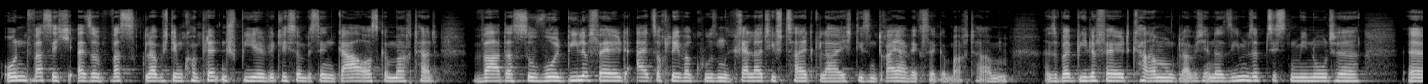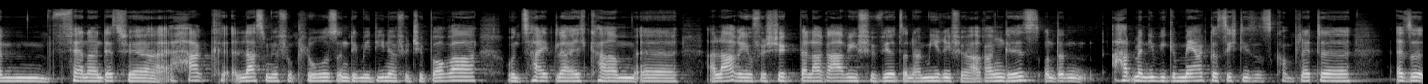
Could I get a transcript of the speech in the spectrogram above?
Und was ich, also was, glaube ich, dem kompletten Spiel wirklich so ein bisschen gar ausgemacht hat, war, dass sowohl Bielefeld als auch Leverkusen relativ zeitgleich diesen Dreierwechsel gemacht haben. Also bei Bielefeld kam, glaube ich, in der 77. Minute ähm, Fernandes für Hack, Lasme für Klos und de Medina für Chiborra und zeitgleich kam äh, Alario für Schick, Bellarabi für Wirtz und Amiri für Arangis und dann hat man irgendwie gemerkt, dass sich dieses komplette, also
